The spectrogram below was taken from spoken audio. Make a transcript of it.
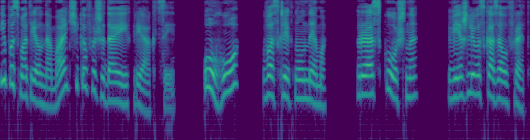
и посмотрел на мальчиков, ожидая их реакции. «Ого!» — воскликнул Немо. «Роскошно!» — вежливо сказал Фред.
